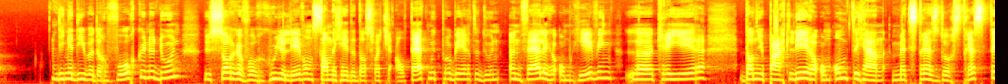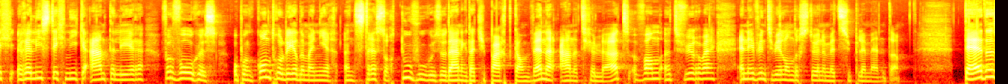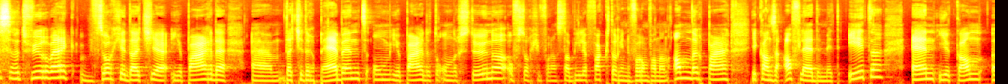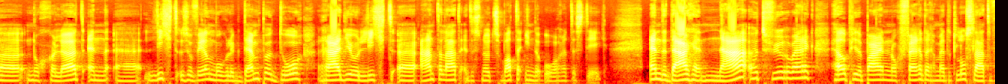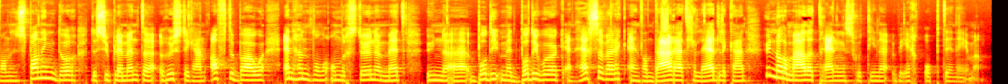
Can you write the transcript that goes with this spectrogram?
Dingen die we ervoor kunnen doen. Dus zorgen voor goede leefomstandigheden, dat is wat je altijd moet proberen te doen. Een veilige omgeving uh, creëren. Dan je paard leren om om te gaan met stress door stress-release technieken aan te leren. Vervolgens op een controleerde manier een stressor toevoegen, zodanig dat je paard kan wennen aan het geluid van het vuurwerk. En eventueel ondersteunen met supplementen tijdens het vuurwerk zorg je dat je je paarden, um, dat je erbij bent om je paarden te ondersteunen. Of zorg je voor een stabiele factor in de vorm van een ander paard. Je kan ze afleiden met eten. En je kan uh, nog geluid en uh, licht zoveel mogelijk dempen door radiolicht uh, aan te laten en dus watten in de oren te steken. En de dagen na het vuurwerk help je de paarden nog verder met het loslaten van hun spanning door de supplementen rustig aan af af te bouwen en te ondersteunen met hun body, met bodywork en hersenwerk en van daaruit geleidelijk aan hun normale trainingsroutine weer op te nemen.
